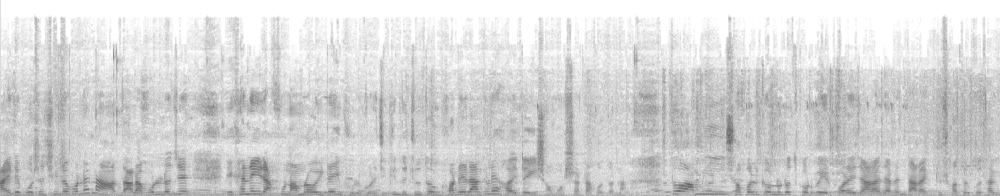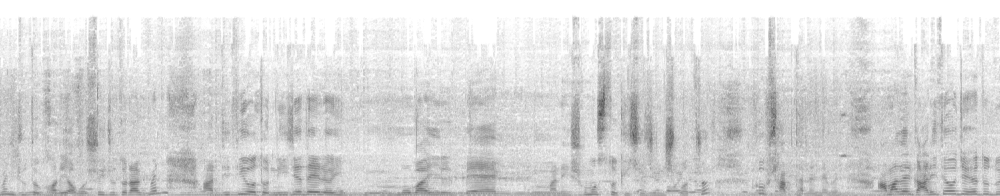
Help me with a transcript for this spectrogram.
বাইরে বসেছিল বলে না, তারা বলল যে এখানেই রাখুন, আমরা ওইটাই ভুল করেছি। কিন্তু জুতো ঘরে রাখলে হয়তো এই সমস্যাটা হতো না। তো আমি সকলকে অনুরোধ করব, এরপরে যারা যাবেন, তারা একটু সতর্ক থাকবেন। জুতো ঘরে অবশ্যই জুতো রাখবেন। আর দ্বিতীয়ত, নিজেদের ওই মোবাইল, ব্যাগ মানে সমস্ত কিছু জিনিসপত্র খুব সাবধানে নেবেন। আমাদের গাড়িতেও যেহেতু দু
